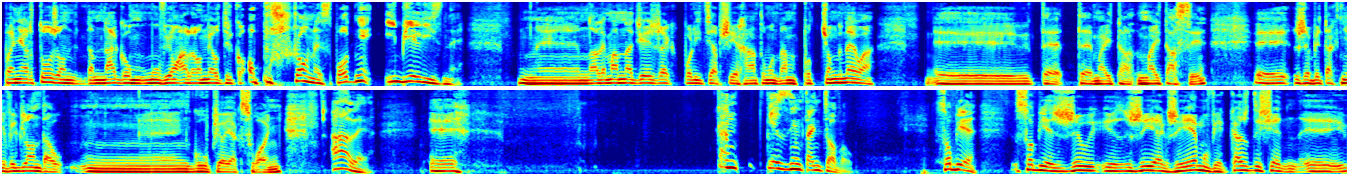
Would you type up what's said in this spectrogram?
panie Arturze, on tam nago mówią, ale on miał tylko opuszczone spodnie i bieliznę. E, no ale mam nadzieję, że jak policja przyjechała, to mu tam podciągnęła e, te, te majta, majtasy, e, żeby tak nie wyglądał mm, głupio jak słoń. Ale tam jest z nim tańcował sobie, sobie żył, żyje jak żyje, mówię, każdy się, y,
